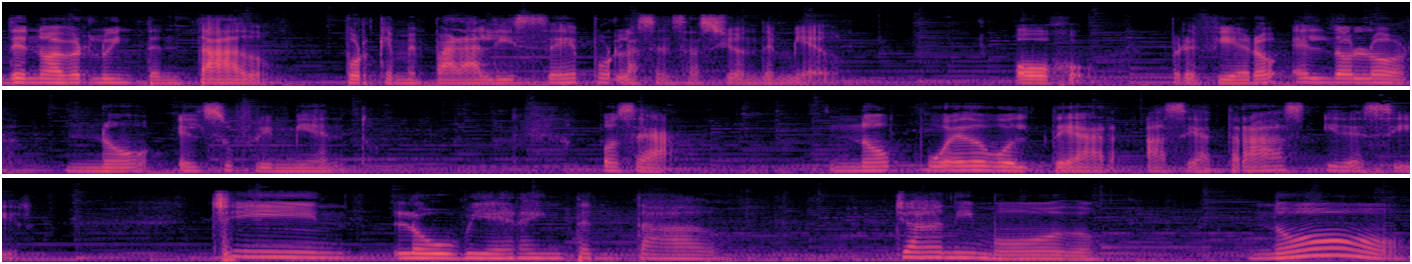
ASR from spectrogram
de no haberlo intentado porque me paralicé por la sensación de miedo. Ojo, prefiero el dolor, no el sufrimiento. O sea, no puedo voltear hacia atrás y decir, Chin, lo hubiera intentado. Ya ni modo. No,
